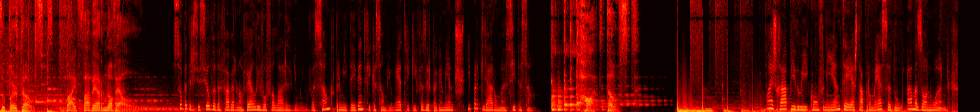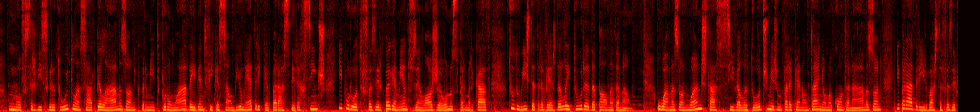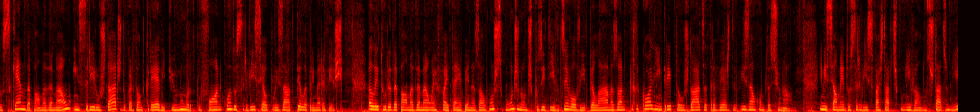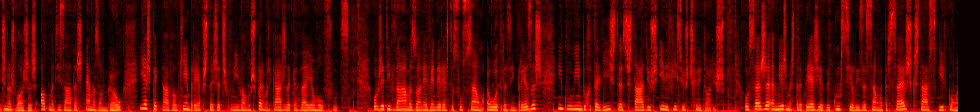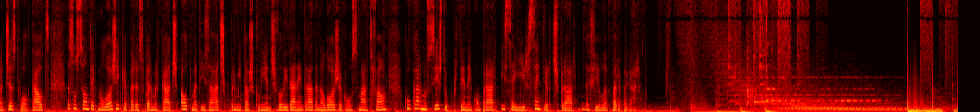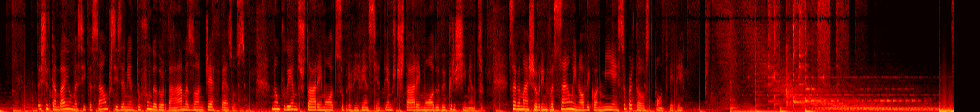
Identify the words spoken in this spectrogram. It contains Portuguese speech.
Super Toast by Faber Novel. Sou Patrícia Silva da Faber Novel e vou falar-lhe de uma inovação que permite a identificação biométrica e fazer pagamentos e partilhar uma citação. Hot Toast. Mais rápido e conveniente é esta a promessa do Amazon One, um novo serviço gratuito lançado pela Amazon que permite, por um lado, a identificação biométrica para aceder a recintos e, por outro, fazer pagamentos em loja ou no supermercado, tudo isto através da leitura da palma da mão. O Amazon One está acessível a todos, mesmo para quem não tenha uma conta na Amazon, e para aderir basta fazer o scan da palma da mão, inserir os dados do cartão de crédito e o número de telefone quando o serviço é utilizado pela primeira vez. A leitura da palma da mão é feita em apenas alguns segundos num dispositivo desenvolvido pela Amazon que recolhe e encripta os dados através de visão computacional. Inicialmente, o serviço vai estar disponível nos Estados Unidos nas lojas automatizadas Amazon Go e é expectável que em breve esteja disponível disponível nos supermercados da cadeia Whole Foods. O objetivo da Amazon é vender esta solução a outras empresas, incluindo retalhistas, estádios e edifícios de escritórios. Ou seja, a mesma estratégia de comercialização a terceiros que está a seguir com a Just Walkout, a solução tecnológica para supermercados automatizados que permite aos clientes validar a entrada na loja com o smartphone, colocar no cesto o que pretendem comprar e sair sem ter de esperar na fila para pagar. Deixo-lhe também uma citação, precisamente do fundador da Amazon, Jeff Bezos. Não podemos estar em modo sobrevivência, temos de estar em modo de crescimento. Saiba mais sobre inovação e nova economia em supertoast.pt.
